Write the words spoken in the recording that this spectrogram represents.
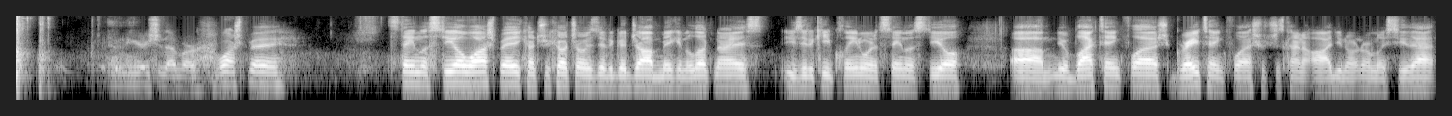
And here we should have our wash bay. Stainless steel wash bay. Country Coach always did a good job making it look nice easy to keep clean when it's stainless steel. Um, you have black tank flush, gray tank flush, which is kind of odd. You don't normally see that.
